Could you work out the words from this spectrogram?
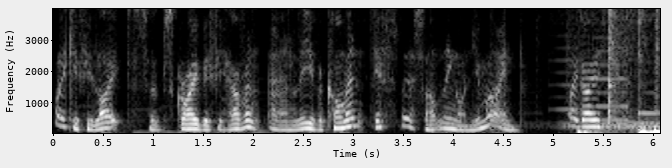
Like if you liked, subscribe if you haven't, and leave a comment if there's something on your mind. Bye guys!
